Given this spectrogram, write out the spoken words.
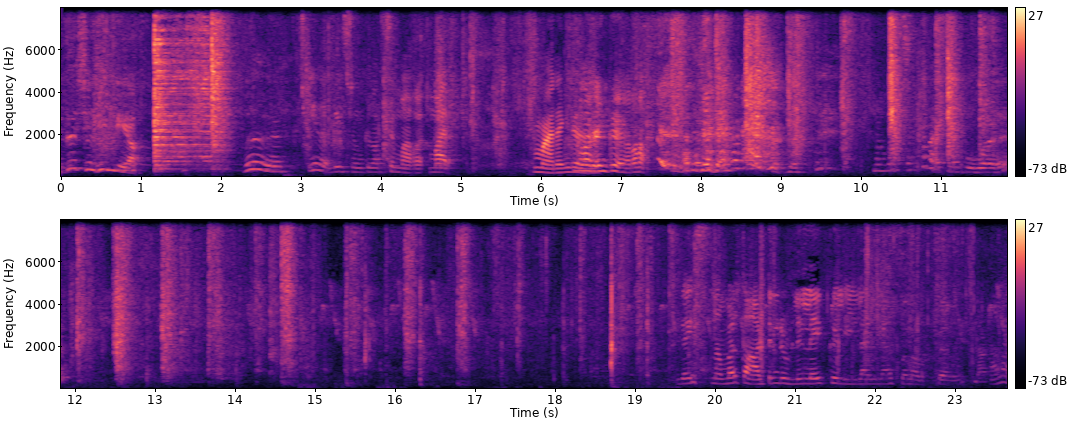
ഇത് ശരിയില്ല. ഈ നദീസ് നമുക്ക് കുറച്ച് മര മരം മരം മരം കയറാം നമ്മൾ കാട്ടിന്റെ ഉള്ളിലേക്ക് ലീലാവിലാസം നടത്തുകയാണ്.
